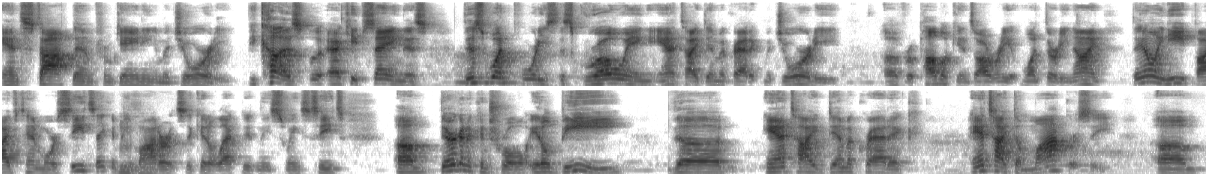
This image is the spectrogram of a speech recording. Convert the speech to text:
and stop them from gaining a majority because I keep saying this. This 140, this growing anti-democratic majority of Republicans already at 139 they only need five, ten more seats. They can be mm-hmm. moderates that get elected in these swing seats. Um, they're going to control. It'll be the anti-democratic, anti-democracy um,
